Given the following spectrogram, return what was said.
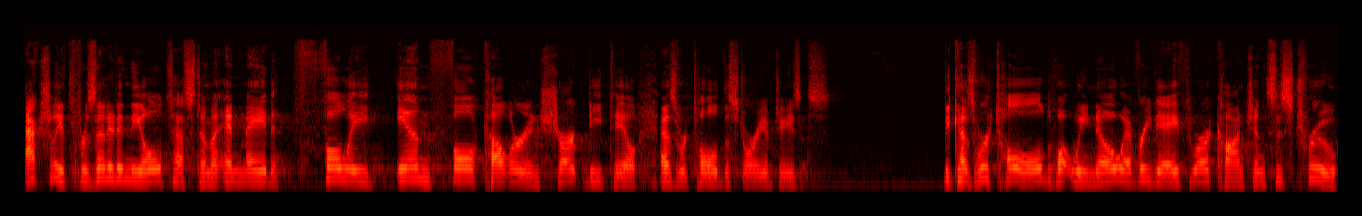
Actually, it's presented in the Old Testament and made fully in full color and sharp detail as we're told the story of Jesus. Because we're told what we know every day through our conscience is true.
